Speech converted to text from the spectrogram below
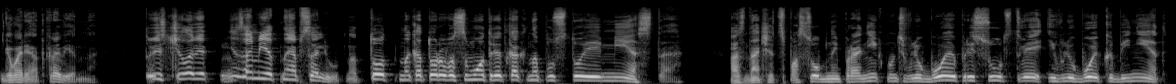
говоря откровенно. То есть человек незаметный абсолютно, тот, на которого смотрят как на пустое место, а значит, способный проникнуть в любое присутствие и в любой кабинет,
